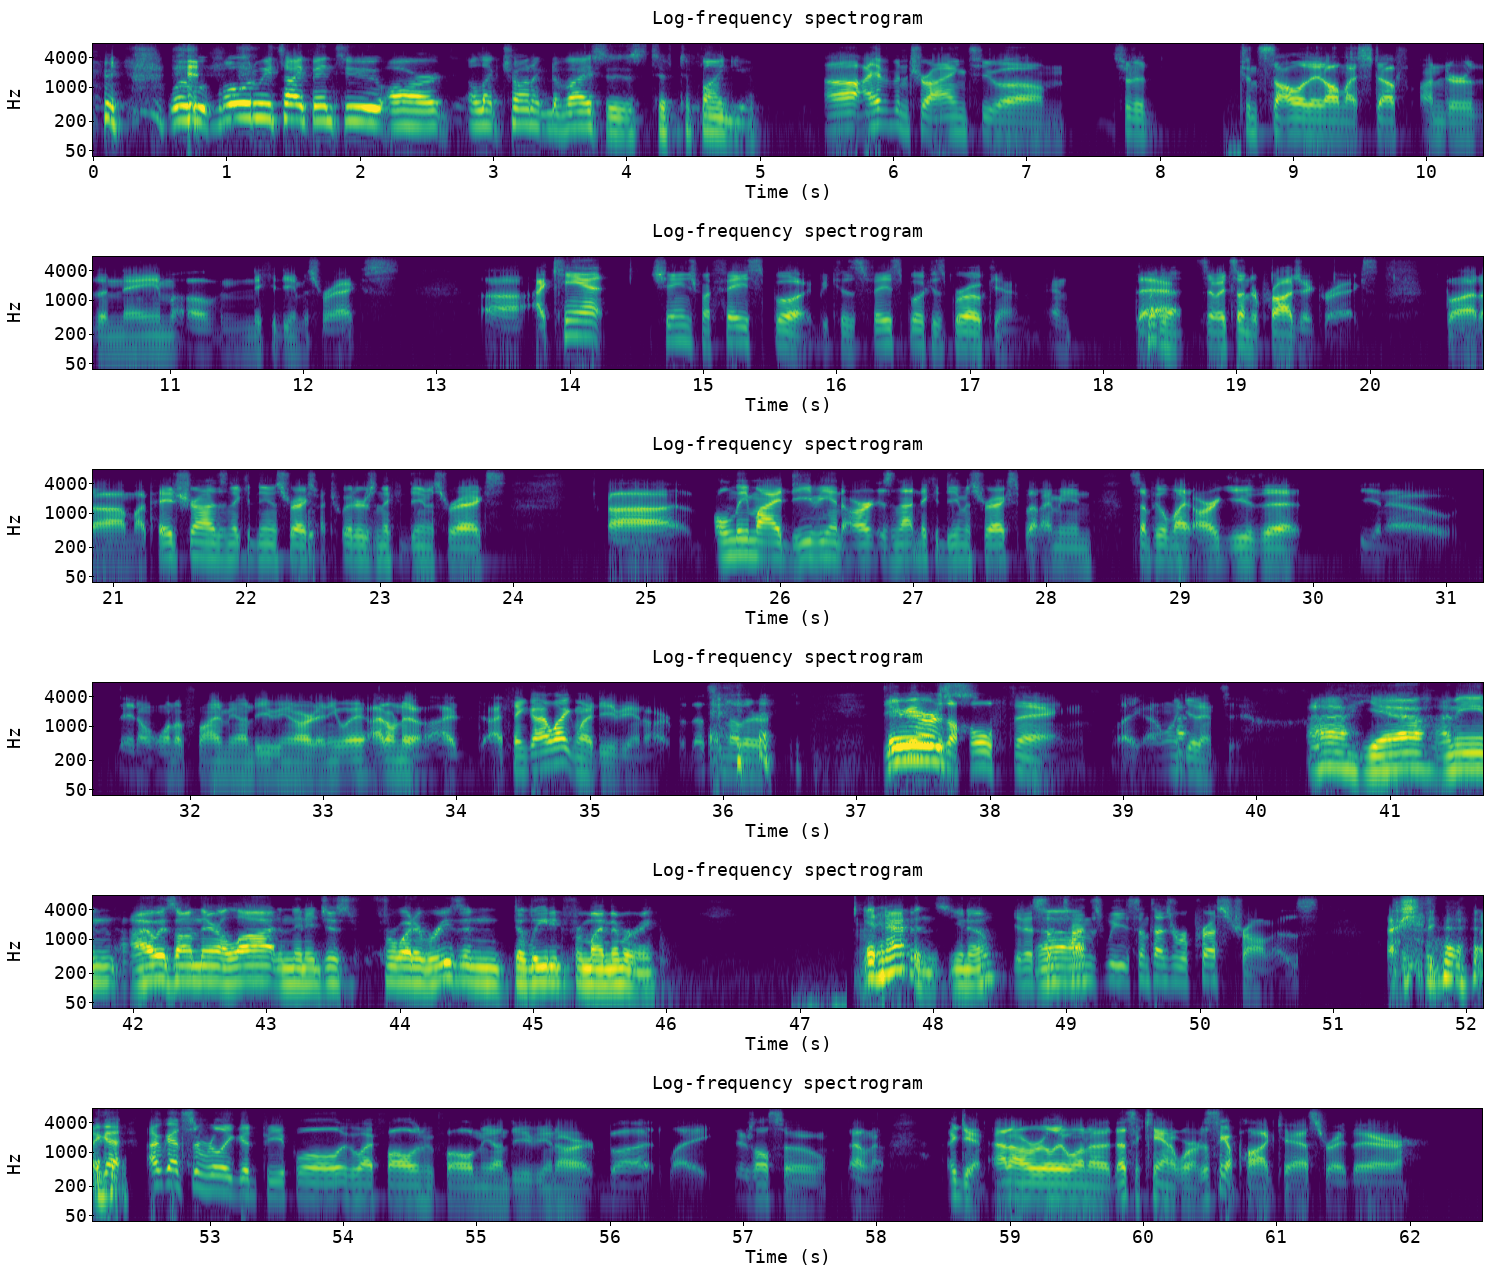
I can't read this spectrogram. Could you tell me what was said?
what, would- what would we type into our electronic devices to to find you? Uh, I have been trying to um, sort of consolidate all my stuff under the name of Nicodemus Rex. Uh, I can't change my Facebook because Facebook is broken and bad, Okay. so it's under Project Rex. But uh, my Patreon is Nicodemus Rex. My Twitter is Nicodemus Rex. Uh, only my Deviant art is not Nicodemus Rex, but I mean, some people might argue that you know they don't want to find me on DeviantArt anyway. I don't know. I I think I like my DeviantArt, but that's another. DeviantArt is a whole thing. Like I don't want to get into. Ah, yeah. I mean, I was on there a lot, and then it just, for whatever reason, deleted from my memory. It happens, you know. You know, Uh, sometimes we sometimes repress traumas. Actually, I got I've got some really good people who I follow and who follow me on DeviantArt, but like there's also I don't know. Again, I don't really want to. That's a can of worms. That's like a podcast right there.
